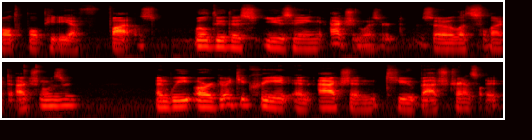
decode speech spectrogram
multiple PDF files. We'll do this using Action Wizard. So let's select Action Wizard. And we are going to create an action to batch translate.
